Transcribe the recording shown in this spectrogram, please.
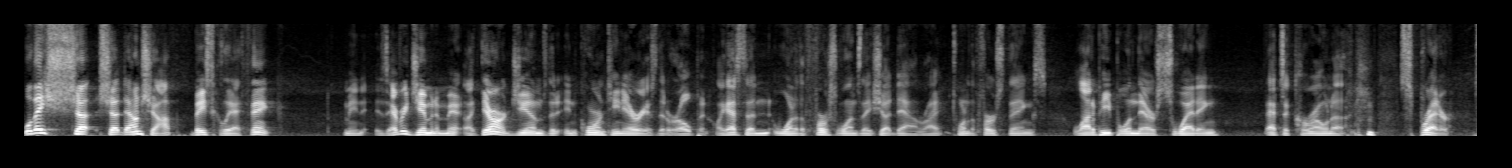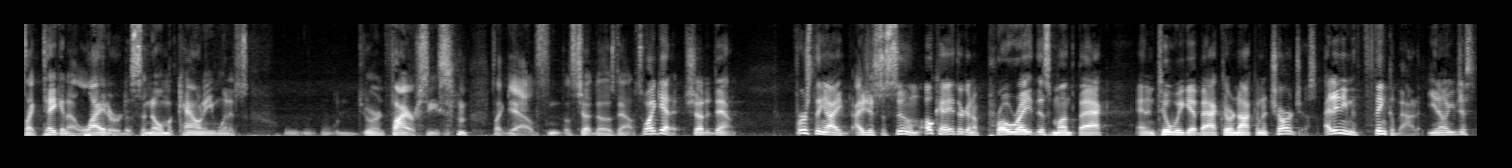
Well, they shut shut down shop. Basically, I think. I mean, is every gym in America like there aren't gyms that in quarantine areas that are open? Like that's the one of the first ones they shut down, right? It's one of the first things. A lot of people in there sweating. That's a corona spreader. It's like taking a lighter to Sonoma County when it's during fire season. it's like, yeah, let's, let's shut those down. So I get it. Shut it down. First thing I, I just assume, okay, they're going to prorate this month back, and until we get back, they're not going to charge us. I didn't even think about it. You know, you're just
